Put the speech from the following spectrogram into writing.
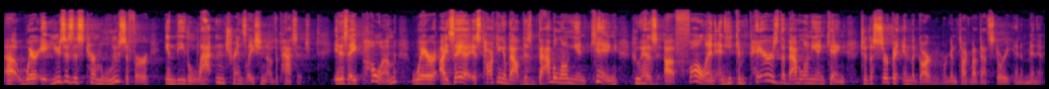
uh, where it uses this term Lucifer in the Latin translation of the passage. It is a poem where Isaiah is talking about this Babylonian king who has uh, fallen, and he compares the Babylonian king to the serpent in the garden. We're going to talk about that story in a minute.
